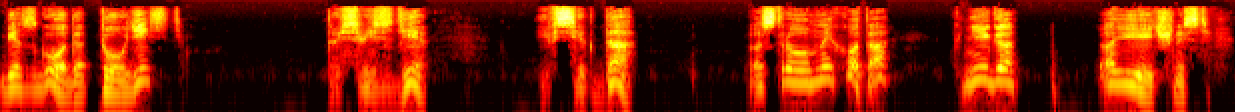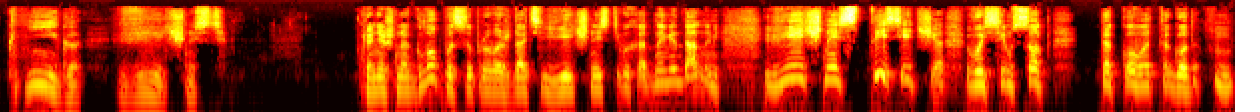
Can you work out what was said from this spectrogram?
без года, то есть. То есть везде и всегда. Остроумный ход, а? Книга о вечности, книга вечности. Конечно, глупо сопровождать вечность выходными данными. Вечность тысяча восемьсот такого-то года. Хм.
